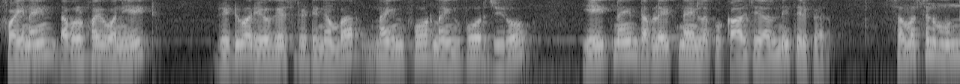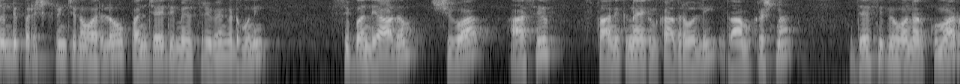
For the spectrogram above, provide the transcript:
five nine double five one eight. Reddivar Yogesh Reddy number nine four nine four zero eight nine double eight నైన్లకు కాల్ చేయాలని తెలిపారు. సమస్యను ముందుండి పరిష్కరించిన వారిలో పంచాయతీ మేస్త్రి వెంకటముని సిబ్బంది ఆదం శివ ఆసిఫ్ స్థానిక నాయకులు కాదరవల్లి రామకృష్ణ జేసీబీ ఓనర్ కుమార్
